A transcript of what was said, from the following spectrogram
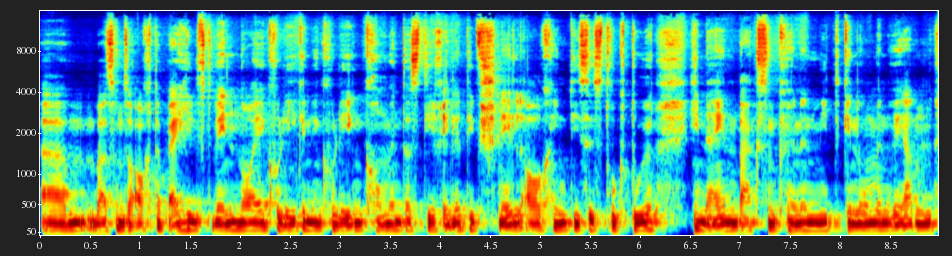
ähm, was uns auch dabei hilft, wenn neue Kolleginnen und Kollegen kommen, dass die relativ schnell auch in diese Struktur hineinwachsen können, mitgenommen werden.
